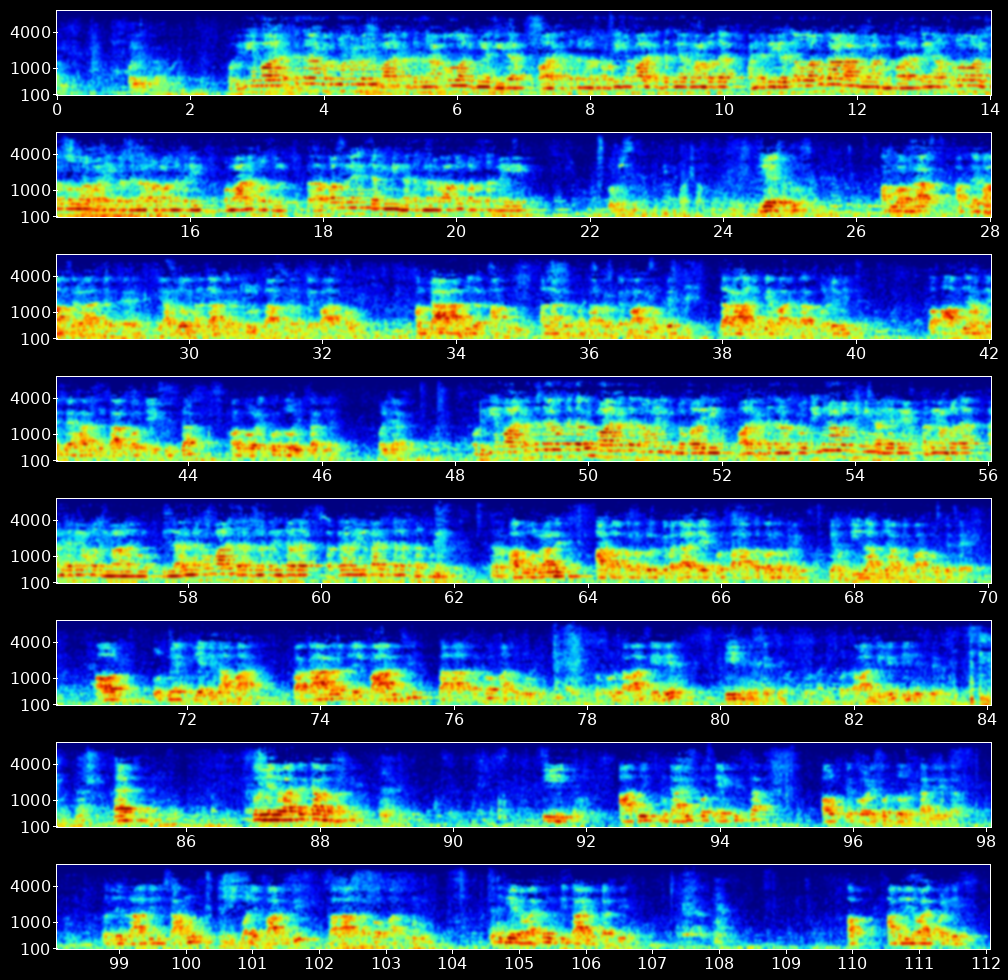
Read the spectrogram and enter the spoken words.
وبه قال حدثنا احمد بن محمد، قال حدثنا عبد الله بن يزيد، قال حدثنا المسعودي قال حدثني ابو عمرة عن ابي رضي الله تعالى عنه قال اتينا رسول الله صلى الله عليه وسلم اربع ومعنا فرس فاعطى كل انسان منا سهما واعطى الفرس سهمين. یہ. ابو امرا اپنے باپ سے روایت کرتے ہیں کہ ہم لوگ اللہ کے رسول صاحب وسلم کے پاس ہو ہم چار آدمی اللہ کے رسول صاحب کے پاس ہو کے درا علی کے ہمارے ساتھ گھوڑے بھی. تھے تو آپ نے ہمیں سے ہر انسان کو ایک حصہ اور گھوڑے کو دو حصہ دیا. وبه قال حدثنا مسدد قال حدثنا مالك بن خالد. قال حدثنا مسعودي عن رجل من ال ابي عمرة، عن ابي عمرة معناه الا انه قال ثلاث نفر زاد فكان للفارس ثلاث رسول ابو عمرہ نے آٹھ باتوں نفر کے بجائے ایک سو تو سلافتوں نفر کہ ہم تین آدمی آپ کے پاس ہوتے تھے، اور اس میں یہ اضافہ ہے پکار لفارسی سلافتوں اصول سوال کے لیے تین حصے تھے۔ اور سوال کے لیے تین حصے تھے۔ خیر۔ تو یہ روایتیں کیا بتاتی ہیں؟ کہ آدمی مجاہد کو ایک حصہ اور اس کے گھوڑے کو دو حصہ ملے گا۔ تو راج سامو والے فارسی سلاست کو آسم یہ روایتیں ان کی تعریف کرتی ہیں اب اگلی روایت پڑھیے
